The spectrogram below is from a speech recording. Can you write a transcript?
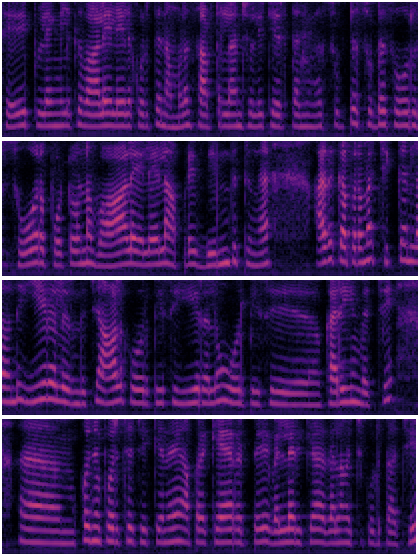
சரி பிள்ளைங்களுக்கு வாழை இலையில கொடுத்து நம்மளும் சாப்பிட்றலான்னு சொல்லிட்டு எடுத்தாச்சுங்க. சுட்ட சுட்ட சோறு சோறை போட்டோன்னே வாழை இலையில அப்படியே வெந்துட்டுங்க. அதுக்கப்புறமா சிக்கனில் வந்து ஈரல் இருந்துச்சு. ஆளுக்கு ஒரு பீஸு ஈரலும் ஒரு பீஸு கறியும் வச்சு கொஞ்சம் பொரிச்ச சிக்கனு அப்புறம் கேரட்டு வெள்ளரிக்காய் அதெல்லாம் வச்சு கொடுத்தாச்சு.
